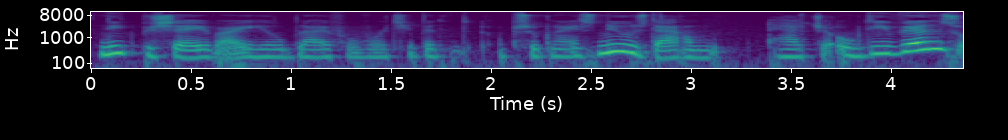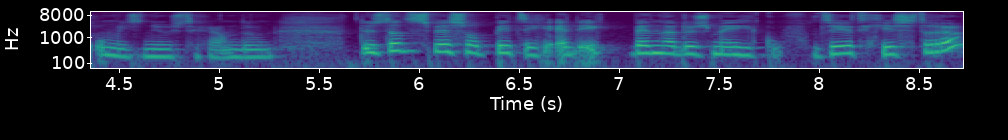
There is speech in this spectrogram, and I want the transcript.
niet per se waar je heel blij van wordt. Je bent op zoek naar iets nieuws. Daarom had je ook die wens om iets nieuws te gaan doen. Dus dat is best wel pittig. En ik ben daar dus mee geconfronteerd gisteren.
